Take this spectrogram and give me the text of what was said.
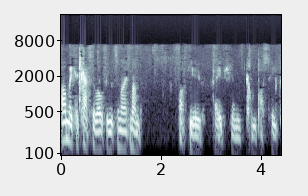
I'll make a casserole for you tonight, mum. Fuck you, Adrian compost heap.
